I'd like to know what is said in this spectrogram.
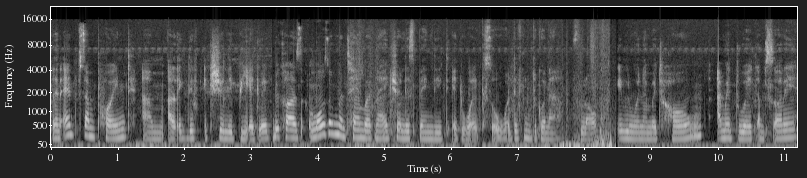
Then at some point um i'll actually be at work because most of my time right now i actually spend it at work. So we're definitely gonna vlog. Even when i'm at home i'm at work i'm sorry.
